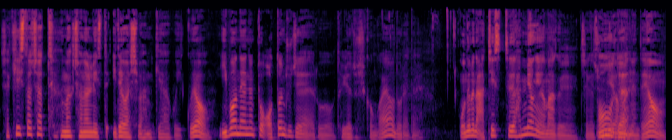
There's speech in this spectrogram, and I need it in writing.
자, Kiss the Chart 음악 저널리스트 이대화 씨와 함께하고 있고요. 이번에는 또 어떤 주제로 들려주실 건가요, 노래들? 오늘은 아티스트 한 명의 음악을 제가 준비해 네. 봤는데요.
